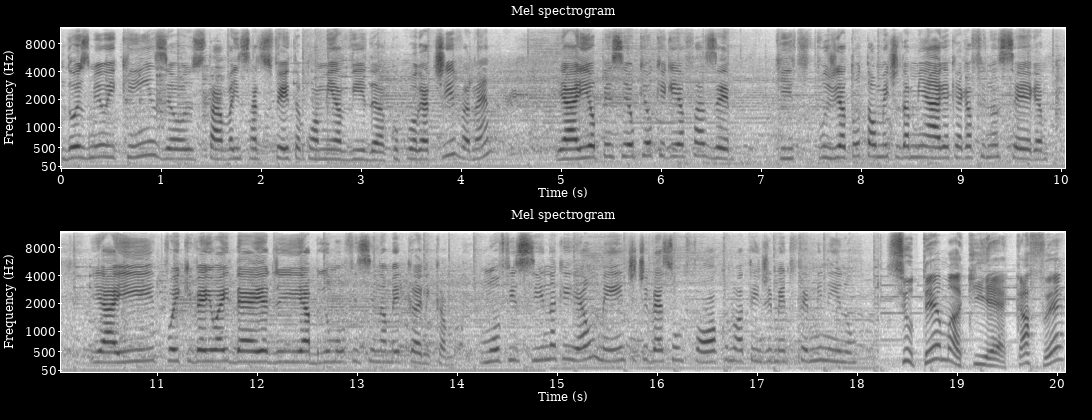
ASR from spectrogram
Em 2015 eu estava insatisfeita com a minha vida corporativa, né? E aí eu pensei o que eu queria fazer, que fugia totalmente da minha área que era financeira. E aí foi que veio a ideia de abrir uma oficina mecânica. Uma oficina que realmente tivesse um foco no atendimento feminino. Se o tema aqui é café,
